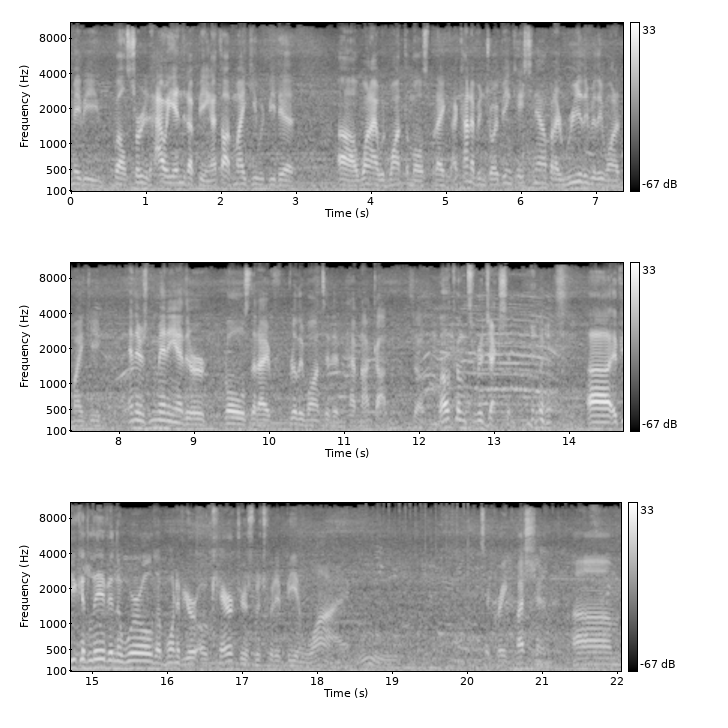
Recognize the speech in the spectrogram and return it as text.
maybe well sorted how he ended up being. I thought Mikey would be the uh, one I would want the most, but I, I kind of enjoy being Casey now. But I really, really wanted Mikey, and there's many other roles that I've really wanted and have not gotten. So welcome to rejection. uh, if you could live in the world of one of your characters, which would it be and why? Ooh, that's a great question. Um,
